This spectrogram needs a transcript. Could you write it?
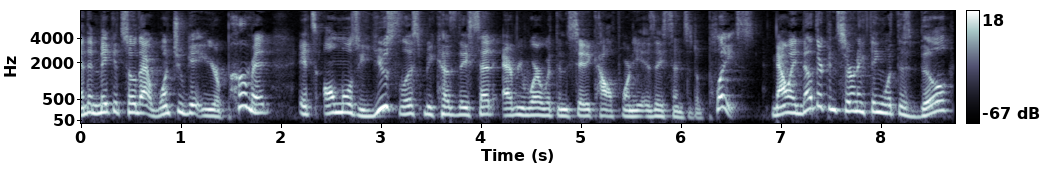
and then make it so that once you get your permit, it's almost useless because they said everywhere within the state of California is a sensitive place. Now, another concerning thing with this bill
